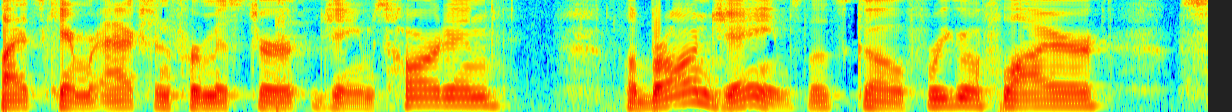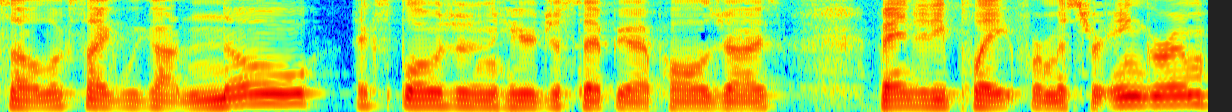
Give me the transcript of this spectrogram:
lights camera action for Mr. James Harden, LeBron James, let's go. Frequent flyer. So looks like we got no explosion in here, Giuseppe, I apologize. Vanity plate for Mr. Ingram.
